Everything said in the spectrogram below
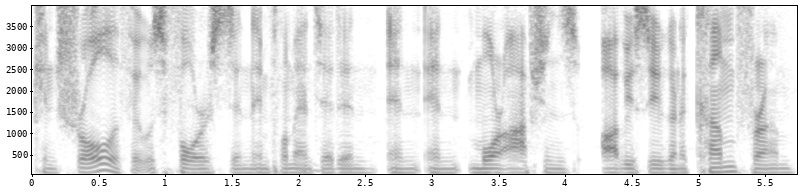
control if it was forced and implemented, and and and more options obviously are going to come from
